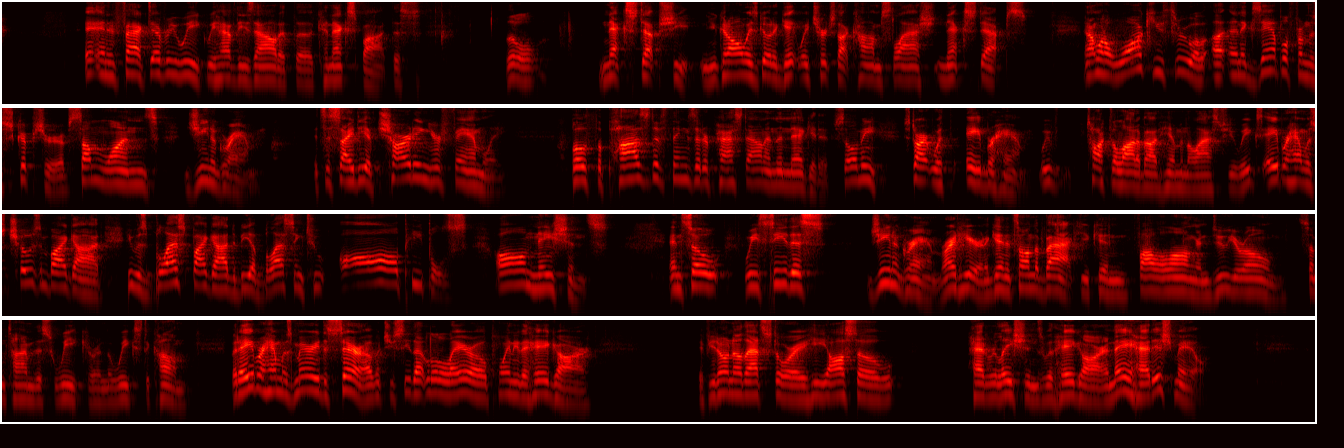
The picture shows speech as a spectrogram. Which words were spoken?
And in fact, every week we have these out at the Connect spot, this little next step sheet. And you can always go to gatewaychurch.com slash next steps. And I want to walk you through a, a, an example from the scripture of someone's genogram. It's this idea of charting your family, both the positive things that are passed down and the negative. So let me start with Abraham. We've talked a lot about him in the last few weeks. Abraham was chosen by God, he was blessed by God to be a blessing to all peoples, all nations. And so we see this genogram right here. And again, it's on the back. You can follow along and do your own sometime this week or in the weeks to come. But Abraham was married to Sarah, but you see that little arrow pointing to Hagar. If you don't know that story, he also had relations with Hagar, and they had Ishmael.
